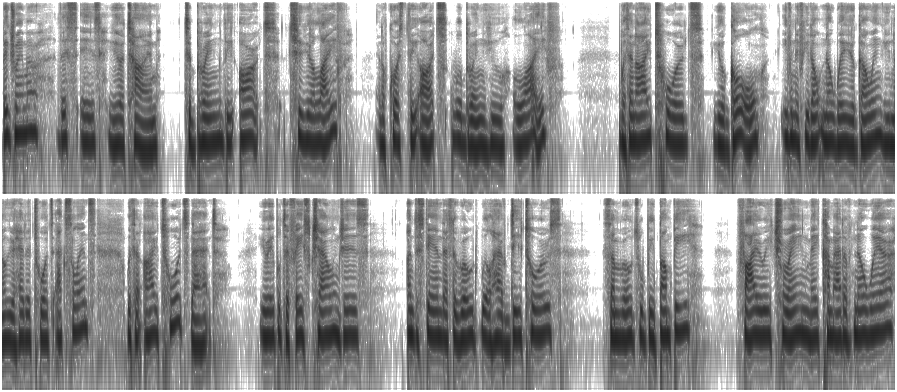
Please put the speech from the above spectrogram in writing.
Big Dreamer, this is your time to bring the arts to your life. And of course, the arts will bring you life with an eye towards your goal. Even if you don't know where you're going, you know you're headed towards excellence. With an eye towards that, you're able to face challenges, understand that the road will have detours. Some roads will be bumpy. Fiery terrain may come out of nowhere.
